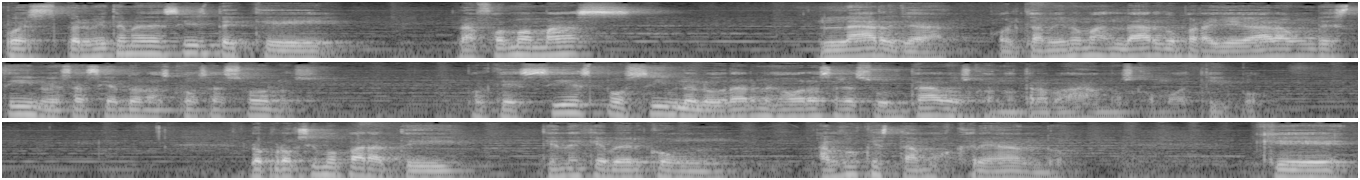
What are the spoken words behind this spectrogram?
Pues permíteme decirte que la forma más larga o el camino más largo para llegar a un destino es haciendo las cosas solos. Porque sí es posible lograr mejores resultados cuando trabajamos como equipo. Lo próximo para ti tiene que ver con algo que estamos creando, que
